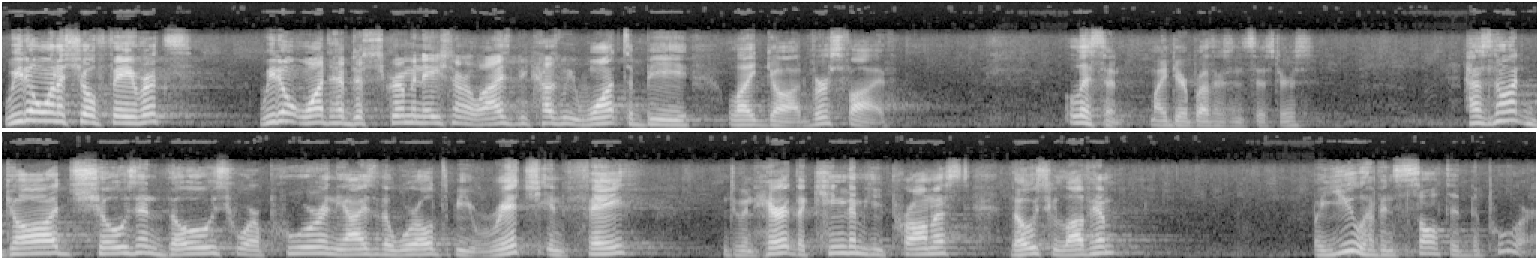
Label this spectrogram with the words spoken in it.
We don't want to show favorites. We don't want to have discrimination in our lives because we want to be like God. Verse 5. Listen, my dear brothers and sisters. Has not God chosen those who are poor in the eyes of the world to be rich in faith and to inherit the kingdom he promised those who love him? But you have insulted the poor.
